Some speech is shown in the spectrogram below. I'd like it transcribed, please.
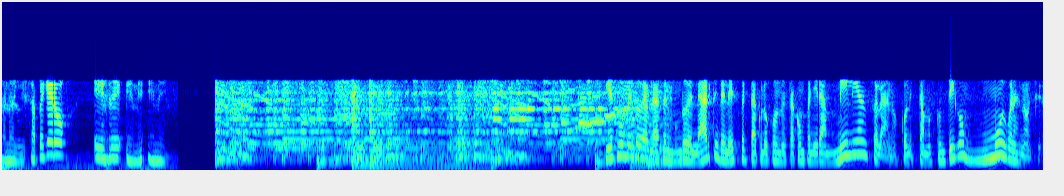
Ana Luisa Peguero, RNN. Y es momento de hablar del mundo del arte y del espectáculo con nuestra compañera Milian Solano. Conectamos contigo. Muy buenas noches.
